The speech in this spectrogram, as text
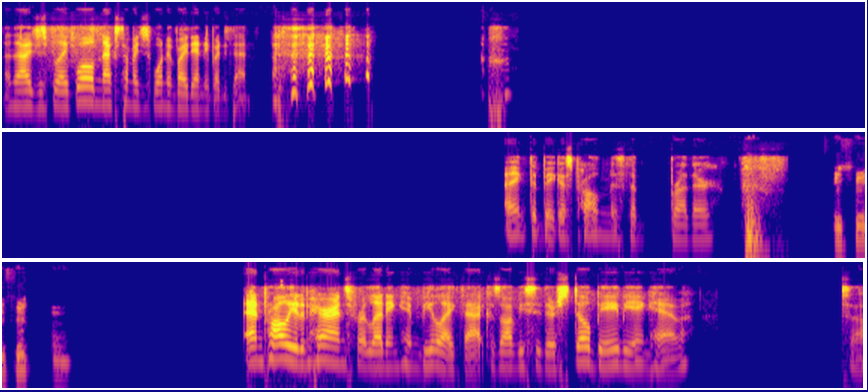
And then I'd just be like, well, next time I just won't invite anybody then. I think the biggest problem is the brother. And probably the parents for letting him be like that, because obviously they're still babying him. So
